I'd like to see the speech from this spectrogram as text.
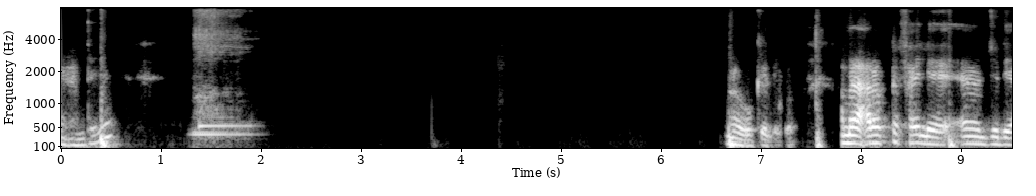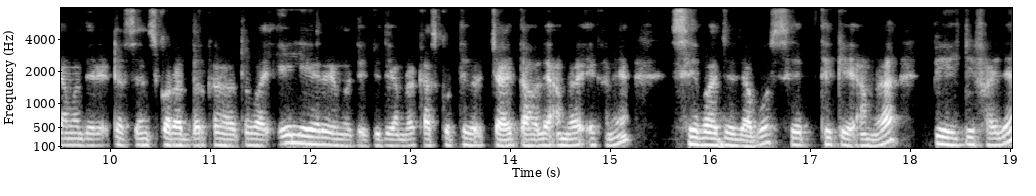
এখান থেকে ওকে দিব। আমরা আরও একটা ফাইলে যদি আমাদের এটা চেঞ্জ করার দরকার হয়, অথবা এই লেয়ারের মধ্যে যদি আমরা কাজ করতে চাই, তাহলে আমরা এখানে সেভ আজে যাব। সেভ থেকে আমরা পিএইচডি ফাইলে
